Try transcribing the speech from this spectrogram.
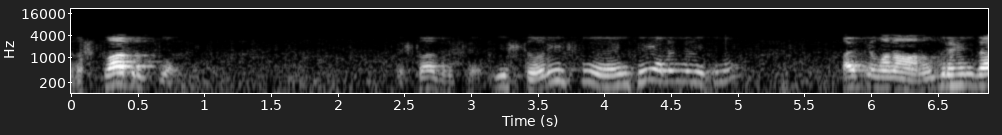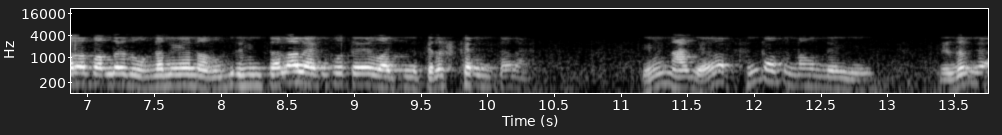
దృష్ట్వా దృశ్యం ఈ స్టోరీస్ ఏం చేయాలండి వీటిని? వాటిని మనం అనుగ్రహించాలా పర్లేదు ఉండని అని అనుగ్రహించాలా లేకపోతే వాటిని తిరస్కరించాలా? ఏమి నాకేం అర్థం కాకుండా ఉండేది నిజంగా.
